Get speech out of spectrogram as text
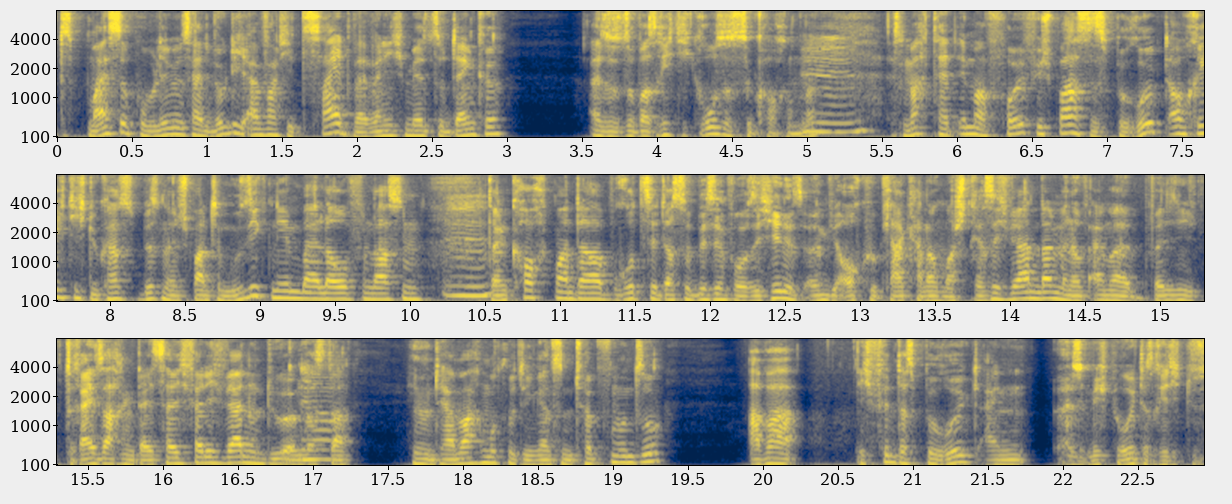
das meiste Problem ist halt wirklich einfach die Zeit, weil wenn ich mir jetzt so denke, also sowas richtig Großes zu kochen, ne? Mhm. Es macht halt immer voll viel Spaß. Es beruhigt auch richtig. Du kannst ein bisschen entspannte Musik nebenbei laufen lassen. Mhm. Dann kocht man da, brutzelt das so ein bisschen vor sich hin. Ist irgendwie auch cool. Klar, kann auch mal stressig werden dann, wenn auf einmal, weiß ich nicht, drei Sachen gleichzeitig fertig werden und du irgendwas Ja. da hin und her machen musst mit den ganzen Töpfen und so. Aber ich finde, das beruhigt einen, also mich beruhigt das richtig.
